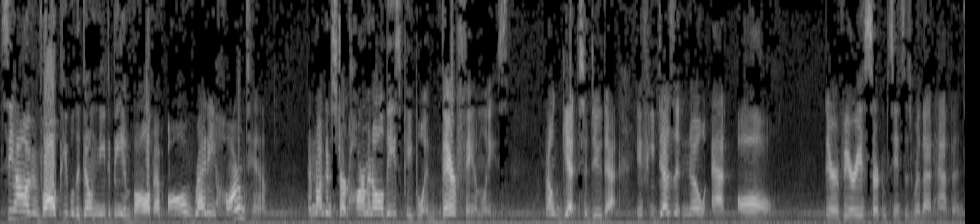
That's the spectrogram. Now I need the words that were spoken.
See how I've involved people that don't need to be involved? I've already harmed him. I'm not going to start harming all these people and their families. I don't get to do that. If he doesn't know at all, there are various circumstances where that happens.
